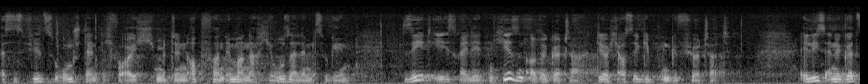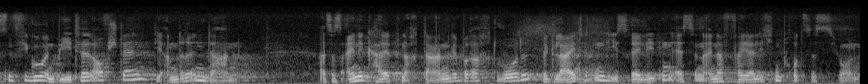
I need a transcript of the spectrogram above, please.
es ist viel zu umständlich für euch, mit den Opfern immer nach Jerusalem zu gehen. Seht, ihr Israeliten, hier sind eure Götter, die euch aus Ägypten geführt hat. Er ließ eine Götzenfigur in Bethel aufstellen, die andere in Dan. Als das eine Kalb nach Dan gebracht wurde, begleiteten die Israeliten es in einer feierlichen Prozession.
